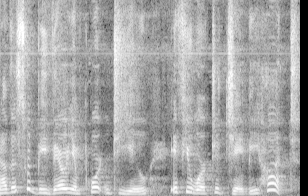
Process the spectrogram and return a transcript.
Now this would be very important to you if you worked at J.B. Hunt.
